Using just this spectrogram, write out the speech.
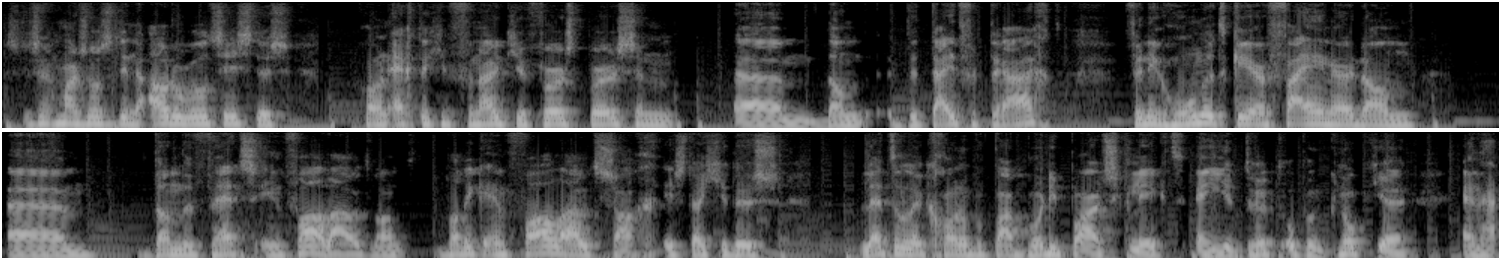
zeg maar zoals het in de Outer Worlds is. Dus gewoon echt dat je vanuit je first person um, dan de tijd vertraagt. Vind ik honderd keer fijner dan... Um, dan de vets in Fallout. Want wat ik in Fallout zag, is dat je dus letterlijk gewoon op een paar bodyparts klikt en je drukt op een knopje en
